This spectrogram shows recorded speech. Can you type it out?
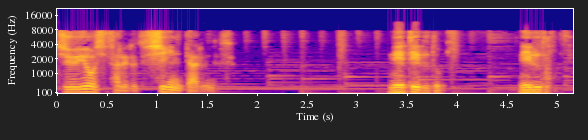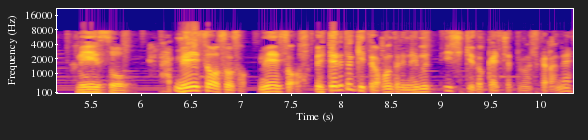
重要視されるシーンってあるんですよ。寝てるとき。寝るとき。瞑想。瞑想、そうそう。瞑想。寝てる時ってのは本当に眠って意識どっか行っちゃってますからね。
